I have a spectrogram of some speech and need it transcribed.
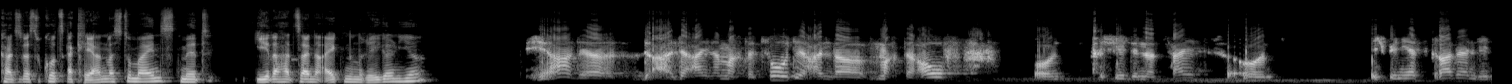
kannst du das so kurz erklären, was du meinst mit jeder hat seine eigenen Regeln hier? Ja, der, der, der eine macht er zu, der andere macht er auf und verschiedene Zeit. Und ich bin jetzt gerade in die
